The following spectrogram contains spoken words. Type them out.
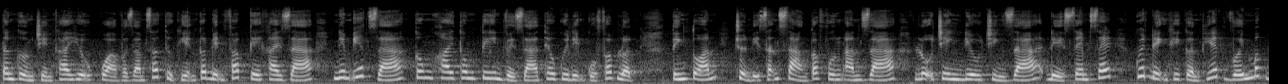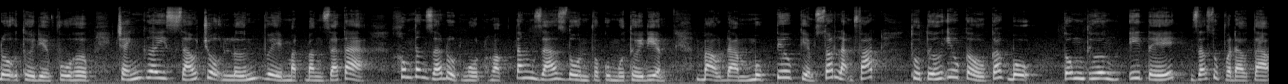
tăng cường triển khai hiệu quả và giám sát thực hiện các biện pháp kê khai giá, niêm yết giá, công khai thông tin về giá theo quy định của pháp luật, tính toán, chuẩn bị sẵn sàng các phương án giá, lộ trình điều chỉnh giá để xem xét, quyết định khi cần thiết với mức độ thời điểm phù hợp, tránh gây xáo trộn lớn về mặt bằng giá cả, không tăng giá đột ngột hoặc tăng giá dồn vào cùng một thời điểm, bảo đảm mục tiêu kiểm soát lạm phát. Thủ tướng yêu cầu các bộ công thương, y tế, giáo dục và đào tạo,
